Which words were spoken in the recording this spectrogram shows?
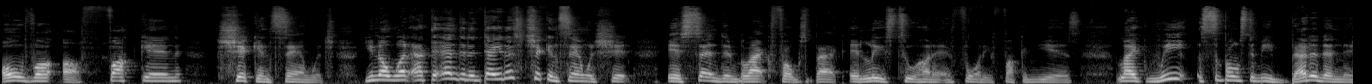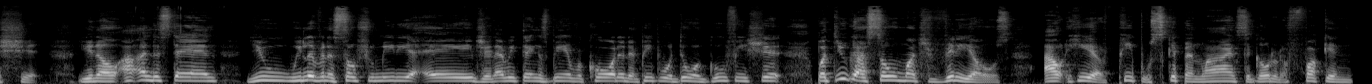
over a fucking chicken sandwich. You know what? At the end of the day, this chicken sandwich shit is sending black folks back at least 240 fucking years. Like we supposed to be better than this shit. You know, I understand you we live in a social media age and everything's being recorded and people are doing goofy shit, but you got so much videos out here of people skipping lines to go to the fucking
